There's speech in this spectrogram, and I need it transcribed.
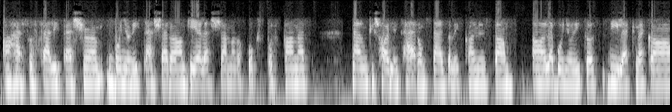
a házhoz szállítás bonyolítására a GLS-sel, meg a Fox Posttal, mert nálunk is 33%-kal nőtt a, a lebonyolított díleknek a,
